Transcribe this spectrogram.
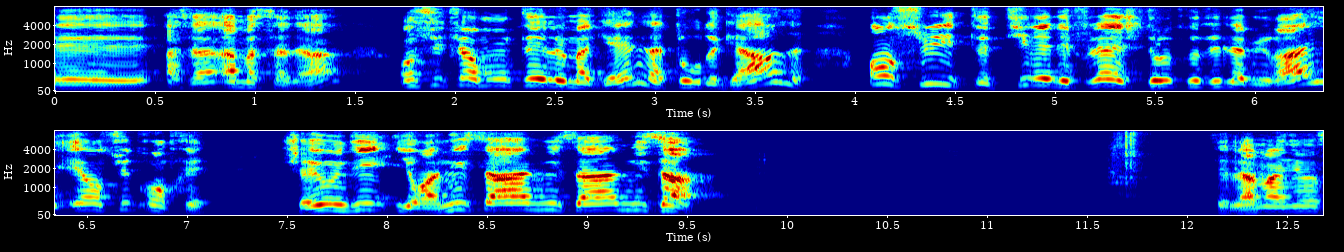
euh, à Masada, ensuite faire monter le magen, la tour de garde, ensuite tirer des flèches de l'autre côté de la muraille et ensuite rentrer. Chayoun dit il y aura ni ça, ni ça, ni ça. C'est la manière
